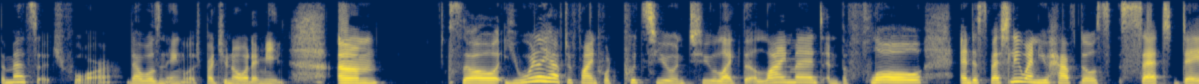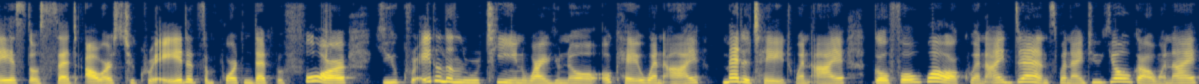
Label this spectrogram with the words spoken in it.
the message for. That wasn't English, but you know what I mean. Um, so you really have to find what puts you into like the alignment and the flow. And especially when you have those set days, those set hours to create, it's important that before you create a little routine where you know, okay, when I meditate, when I go for a walk, when I dance, when I do yoga, when I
